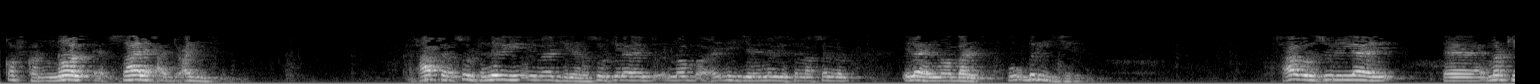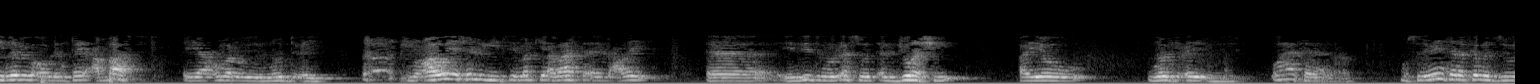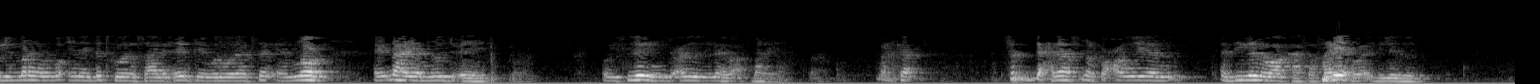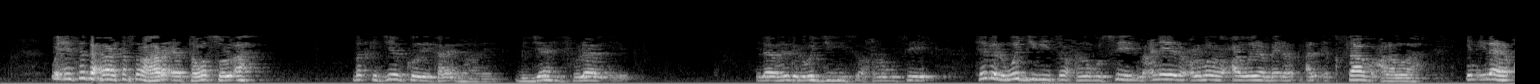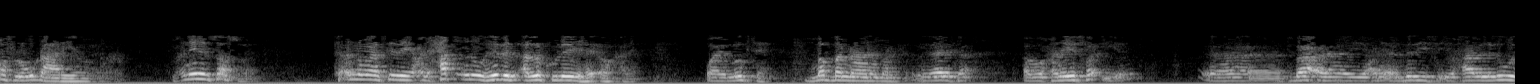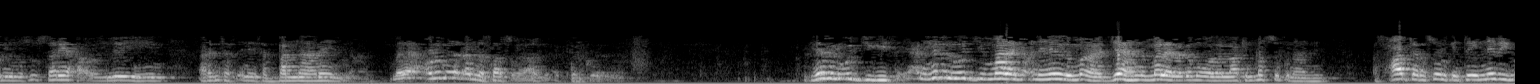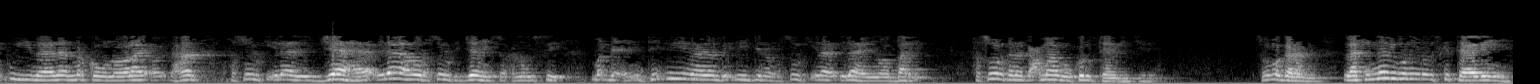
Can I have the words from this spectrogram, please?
qofka nool ee saalixa ducadiisa. Asxaabta rasuulka nebigay u imaan jireen rasuulka ilaahay noo waxay dhihi jireen nabiga sal l slam ilaahay noo bari. Wuu baryi jiray. Asxaabu rasuulillaahi markii nebiga uu dhintay cabaas ayaa cumar uu yiri noo duceeyey. Mucaawiya xilligiisii markii abaarta ay dhacday yaziid ibn laswad aljurashi ayuu noo duceeyey u yiri wahaakada nacam muslimiintana kama zuulin mar walbo inay dadkooda saalixiinta ee warwanaagsan ee nool ay dhahayaan noo duceeyey oo isleeyihiin ducadooda ilahi waa aqbalaya marka saddexdaas marka waxaa weeyaan adilada waa kaasa sariix waa adiladooda wixii saddexdan ka soo haro ee tawasul ah dadka jeebkooday kala imaadeen bijaahi fulaan iyo ilaa hebel wejigiisa wax nagu sii hebel wejigiisa wax nagu sii. Macnaheeda culamada waxaa weeyaan bay aliqsaamu cala allah in ilaahay qof lagu dhaariyo. Macnaheedu saas wa kaanamaa sida yani xaq inuu hebel alle kuleeyahay oo kale. Waayo moogtahay ma banaano marka. Lidalika abu xaniifa iyo atbaac yani ardadiisa iyo waxaaba laga wariyey nusuus sariixa oo ay leeyihiin arrintaas inaysan banaaneyn culamada dhanna saas aarkooda hebel wejigiisa yani hebel weji male macnaheedu ma aha jahna male lagama wado laakiin ma sugnaanin. Asxaabta rasuulka intay nebiga u yimaadaan marku noolaay oy dhahaan rasuulka ilaahay jaaha ilaahow rasuulka jaahiisa wax nagu sii ma dhicin. Intay u yimaadaan bay dhihi jireen rasuulka ilaah ilaahay noo bari. Rasuulkana gacmahabuu kor u taagi jiray. Soo ma garanin laakiin nebiguna inuu iska taagan yahay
